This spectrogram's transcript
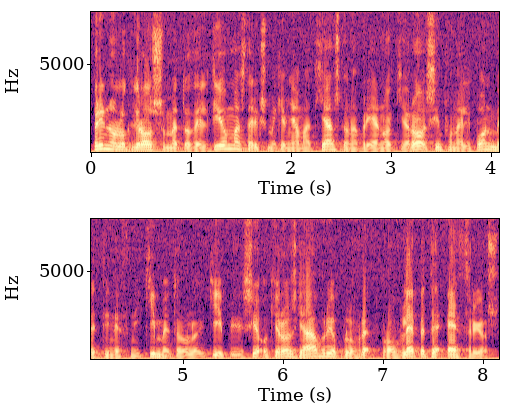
Πριν ολοκληρώσουμε το δελτίο μας, θα ρίξουμε και μια ματιά στον αυριανό καιρό. Σύμφωνα λοιπόν με την Εθνική Μετεωρολογική Υπηρεσία, ο καιρός για αύριο προβλέπεται έθριος.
